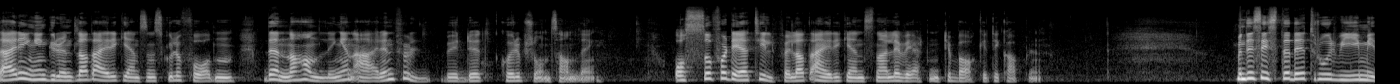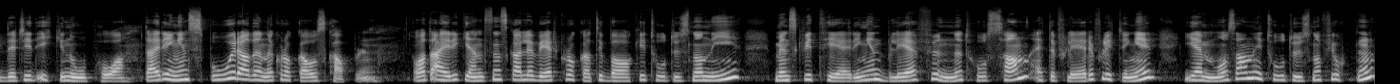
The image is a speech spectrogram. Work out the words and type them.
Det er ingen grunn til at Eirik Jensen skulle få den. Denne handlingen er en fullbyrdet korrupsjonshandling. Også for det tilfellet at Eirik Jensen har levert den tilbake til Cappelen. Men det siste det tror vi imidlertid ikke noe på. Det er ingen spor av denne klokka hos Cappelen. Og at Eirik Jensen skal ha levert klokka tilbake i 2009, mens kvitteringen ble funnet hos han etter flere flyttinger hjemme hos han i 2014,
